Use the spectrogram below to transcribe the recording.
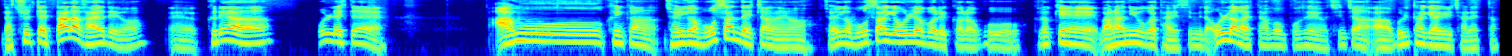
낮출 때 따라가야 돼요. 예, 그래야 올릴 때 아무 그러니까 저희가 못 산다 했잖아요. 저희가 못 사게 올려버릴 거라고 그렇게 말한 이유가 다 있습니다. 올라갈 때 한번 보세요. 진짜 아 물타기 하길 잘했다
